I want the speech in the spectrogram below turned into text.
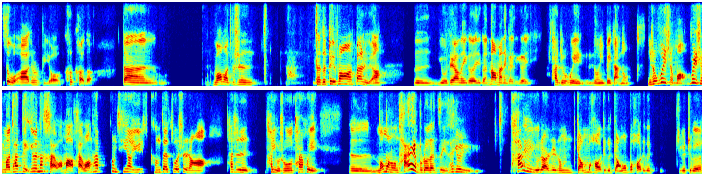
自我啊，就是比较苛刻的，但往往就是他的对方啊、伴侣啊，嗯，有这样的一个一个浪漫的一个一个，他就会容易被感动。你说为什么？为什么他对？因为他海王嘛，海王他更倾向于可能在做事上啊，他是他有时候他会。嗯，懵懵懂，他也不知道他自己，他就他就有点这种掌握不好这个掌握不好这个这个这个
